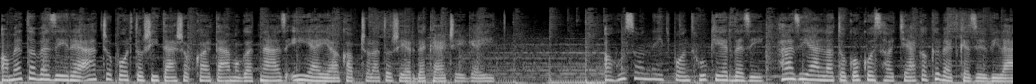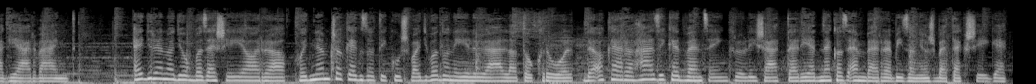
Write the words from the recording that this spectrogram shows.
A Meta vezére átcsoportosításokkal támogatná az AI-jal kapcsolatos érdekeltségeit. A 24.hu kérdezi, házi állatok okozhatják a következő világjárványt. Egyre nagyobb az esély arra, hogy nem csak egzotikus vagy vadon élő állatokról, de akár a házi kedvenceinkről is átterjednek az emberre bizonyos betegségek.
